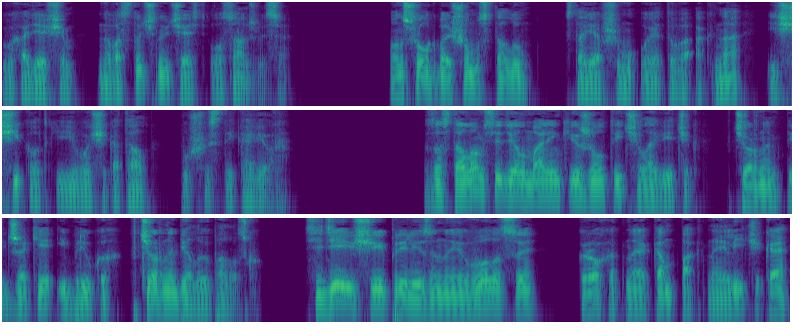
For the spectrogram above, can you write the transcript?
выходящим на восточную часть Лос-Анджелеса. Он шел к большому столу, стоявшему у этого окна, и щиколотки его щекотал пушистый ковер. За столом сидел маленький желтый человечек в черном пиджаке и брюках в черно-белую полоску. Сидеющие прилизанные волосы, крохотное компактное личико,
